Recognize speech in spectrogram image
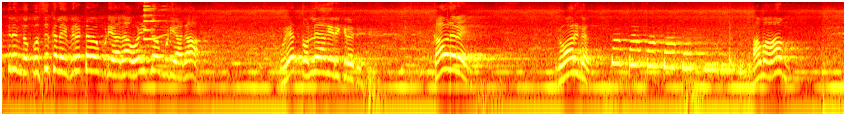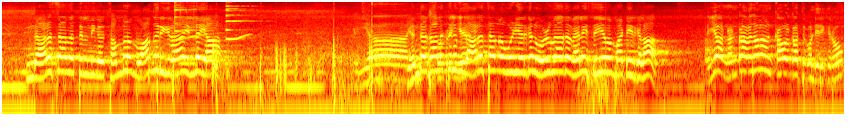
காலத்திலும் இந்த கொசுக்களை விரட்டவே முடியாதா ஒழிக்கவே முடியாதா? ஒரே தொல்லையாக இருக்கிறது. காவலரே வாருங்கள். ஆமாம். இந்த அரசாங்கத்தில் நீங்கள் சம்பளம் வாங்குறீர்களா இல்லையா? எந்த காலத்திலும் இந்த? அரசாங்க ஊழியர்கள் ஒழுங்காக வேலை செய்யவே மாட்டீர்களா? ஐயா நன்றாக தான் நாங்கள் காவல் காத்து கொண்டிருக்கிறோம்.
